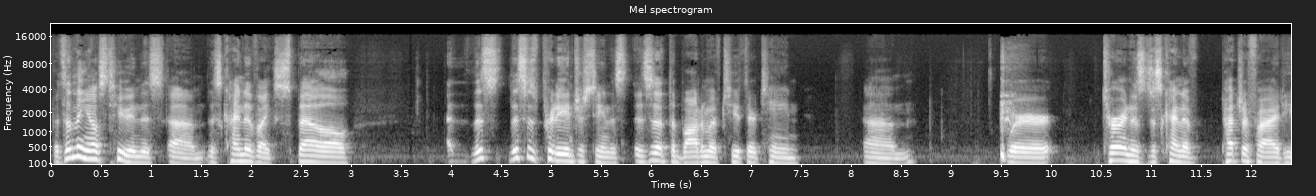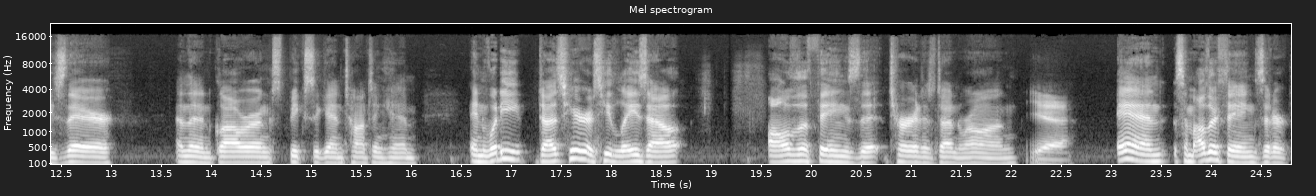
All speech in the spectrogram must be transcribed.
But something else too in this um this kind of like spell this this is pretty interesting. This this is at the bottom of 213 um where Turin is just kind of petrified he's there and then Glaurung speaks again taunting him. And what he does here is he lays out all the things that Turin has done wrong Yeah. and some other things that are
